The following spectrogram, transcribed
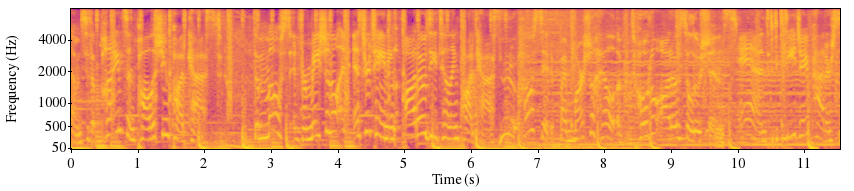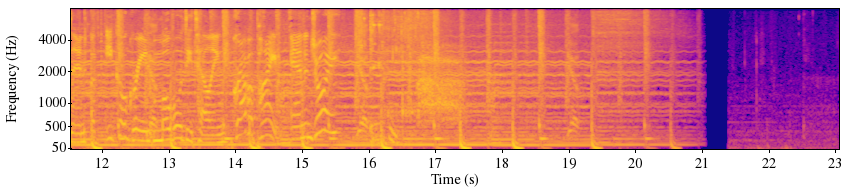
Welcome to the Pints and Polishing Podcast, the most informational and entertaining auto detailing podcast. Hosted by Marshall Hill of Total Auto Solutions and DJ Patterson of Eco Green Mobile Detailing. Grab a pint and enjoy. Yep. yep.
